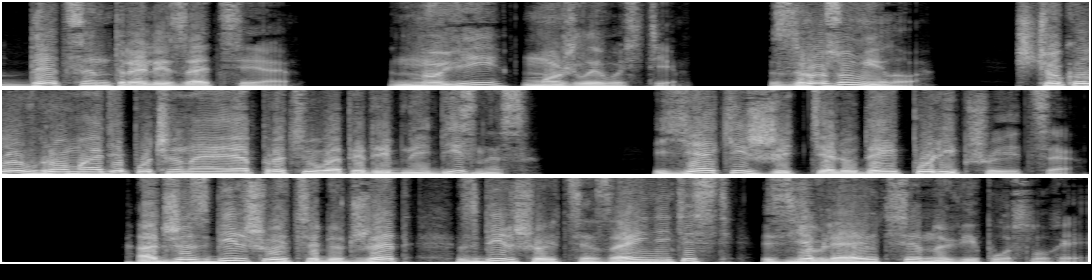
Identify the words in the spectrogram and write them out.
Децентралізація. Нові можливості. Зрозуміло, що коли в громаді починає працювати дрібний бізнес, якість життя людей поліпшується. Адже збільшується бюджет, збільшується зайнятість, з'являються нові послуги.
